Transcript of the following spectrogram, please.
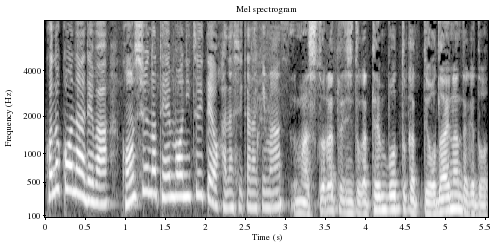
このコーナーでは今週の展望についてお話しいただきます。まあストラテジーとか展望とかってお題なんだけど、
